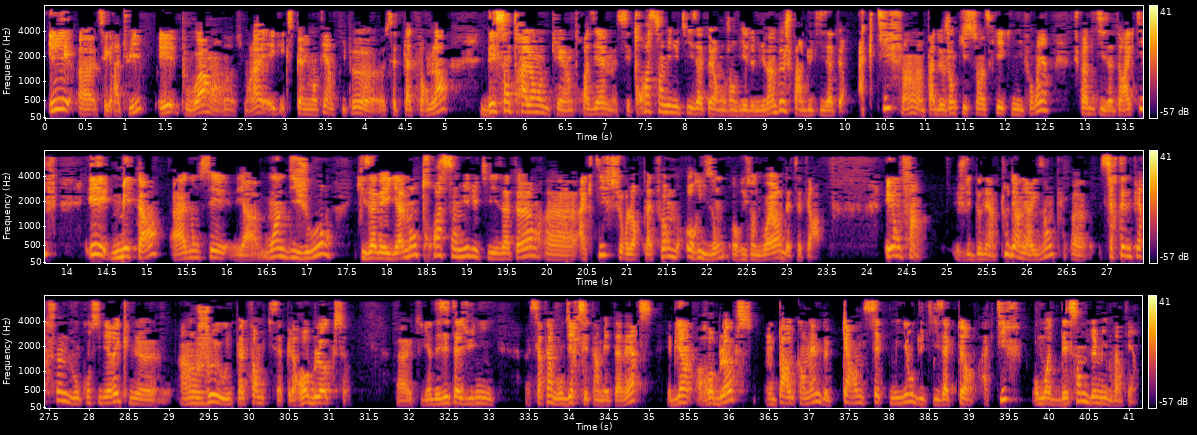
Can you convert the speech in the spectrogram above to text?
et c'est gratuit et pouvoir à ce moment-là expérimenter un petit peu cette plateforme-là. Decentraland, qui est un troisième, c'est 300 000 utilisateurs en janvier 2022. Je parle d'utilisateurs actifs, hein, pas de gens qui se sont inscrits et qui n'y font rien. Je parle d'utilisateurs actifs. Et Meta a annoncé il y a moins de 10 jours qu'ils avaient également 300 000 utilisateurs euh, actifs sur leur plateforme Horizon, Horizon World, etc. Et enfin, je vais te donner un tout dernier exemple. Euh, certaines personnes vont considérer qu'un jeu ou une plateforme qui s'appelle Roblox, euh, qui vient des États-Unis, certains vont dire que c'est un métaverse, eh bien Roblox, on parle quand même de 47 millions d'utilisateurs actifs au mois de décembre 2021.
